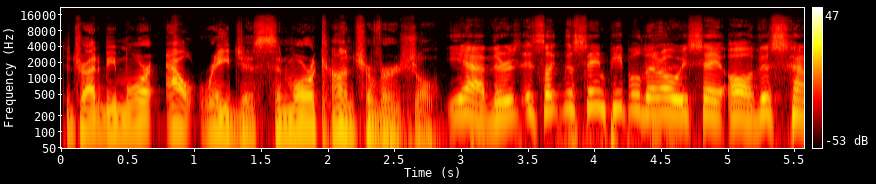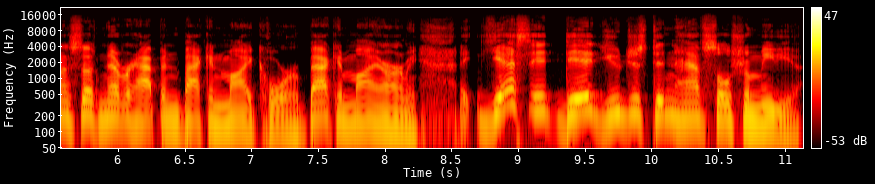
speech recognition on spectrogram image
to try to be more outrageous and more controversial. Yeah, there's it's like the same people that always say, "Oh, this kind of stuff never happened back in my corps, back in my army." Yes, it did. You just didn't have social media.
